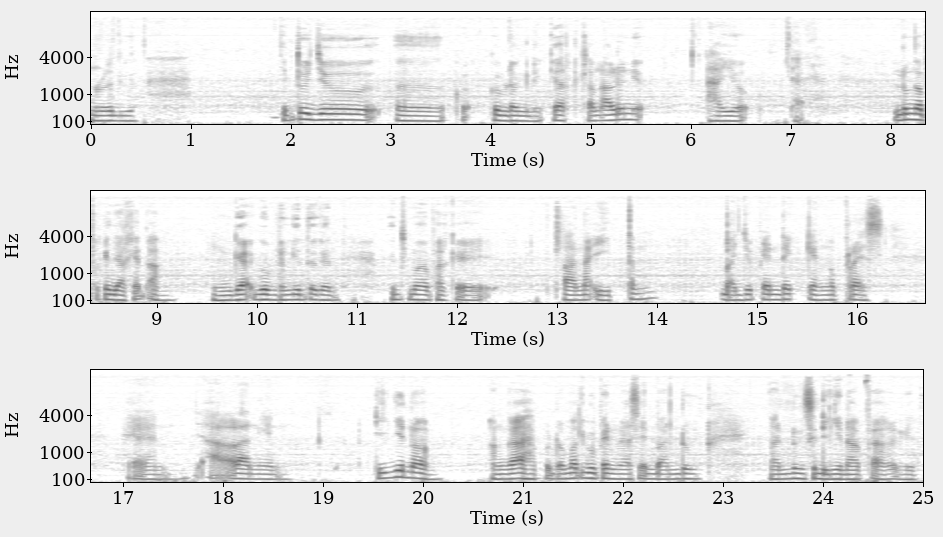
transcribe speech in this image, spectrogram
menurut gue jam tujuh uh, gue bilang gini ker kan alun yuk. Ayo. Ya. lu nggak pakai jaket am? Enggak gue bilang gitu kan. Gue cuma pakai celana hitam baju pendek yang ngepres. Ya kan jalan kan dingin om enggak ah bodo amat gue pengen ngerasain Bandung. Bandung sedingin apa kan gitu.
